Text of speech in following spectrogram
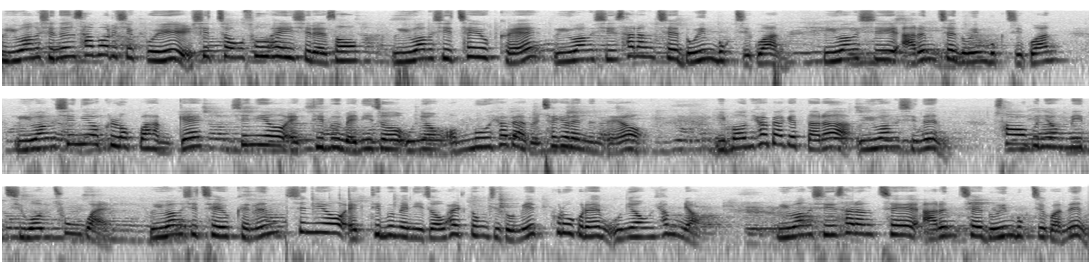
의왕시는 3월 29일 시청 소회의실에서 의왕시 체육회, 의왕시 사랑채 노인복지관, 의왕시 아름채 노인복지관, 의왕 시니어 클럽과 함께 시니어 액티브 매니저 운영 업무 협약을 체결했는데요. 이번 협약에 따라 의왕시는 사업 운영 및 지원 총괄, 의왕시 체육회는 시니어 액티브 매니저 활동 지도 및 프로그램 운영 협력, 의왕시 사랑채 아름채 노인복지관은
